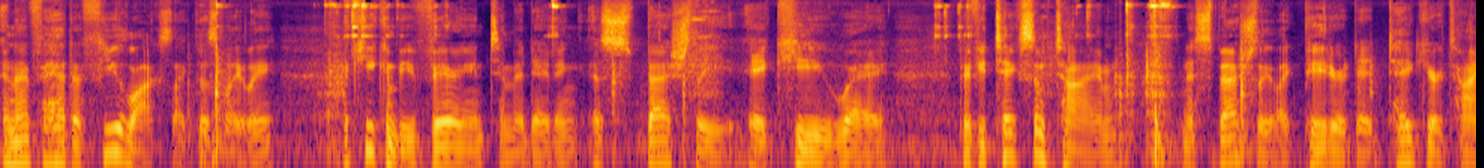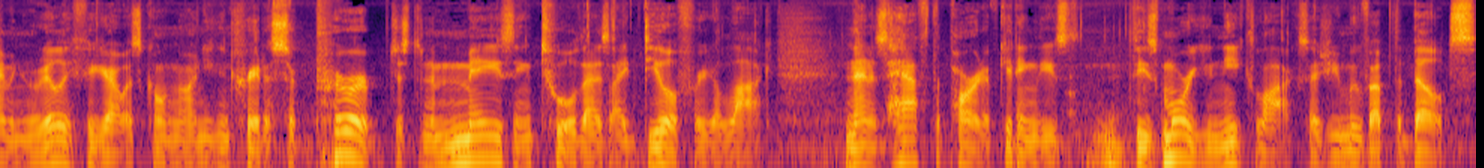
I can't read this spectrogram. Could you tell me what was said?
and I've had a few locks like this lately, a key can be very intimidating, especially a keyway but if you take some time, and especially like Peter did, take your time and really figure out what's going on, you can create a superb, just an amazing tool that is ideal for your lock. And that is half the part of getting these these more unique locks as you move up the belts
